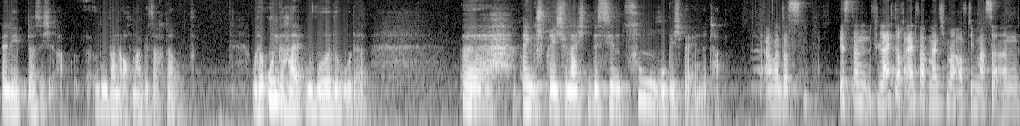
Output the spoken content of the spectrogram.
erlebt, dass ich irgendwann auch mal gesagt habe oder ungehalten wurde oder äh, ein Gespräch vielleicht ein bisschen zu ruppig beendet habe. Aber das ist dann vielleicht auch einfach manchmal auf die Masse an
